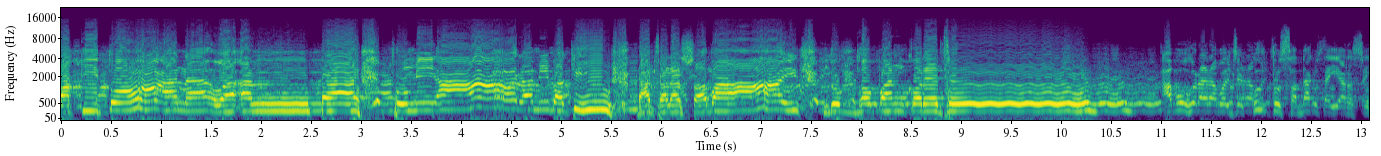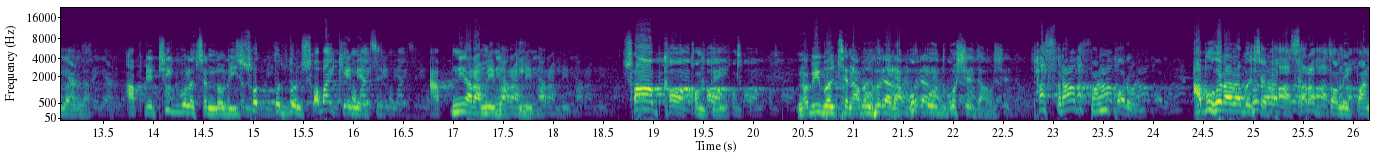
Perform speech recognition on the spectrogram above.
বাকি তো আনা ওয়া আনতা। তুমি আর আমি বাকি তাছাড়া সবাই দুগ্ধ পান করেছে। আবু হুরায়রা বলছে, কুলতু সাদাকতা ইয়া রাসূলুল্লাহ। আপনি ঠিক বলেছেন নবী 70 জন সবাই খেয়ে নিয়েছে। আপনি আর আমি বাকি। সব খাওয়া কমপ্লিট নবী বলছেন, আবু হুরায়রা উপদ বসে যাও। ফাসরাব পান করো। আবু হুরায়রা বলছে ফাসরাব তো আমি পান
